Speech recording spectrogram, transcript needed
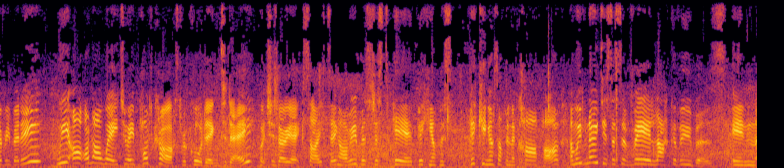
everybody. We are on our way to a podcast recording today, which is very exciting. Our Uber's just here picking up us picking us up in a car park and we've noticed a severe lack of Ubers in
